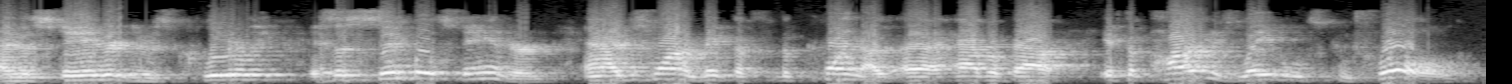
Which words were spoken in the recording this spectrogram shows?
And the standard is clearly... It's a simple standard. And I just want to make the point I have about if the party's label is controlled,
